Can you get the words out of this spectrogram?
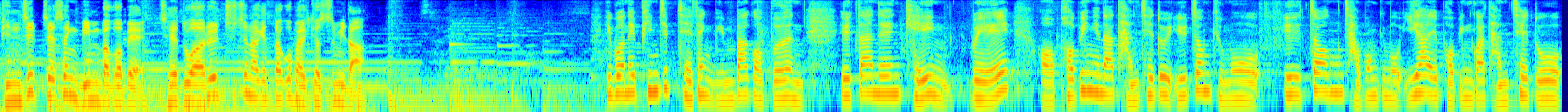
빈집 재생 민박업의 제도화를 추진하겠다고 밝혔습니다. 이번에 빈집 재생 민박업은 일단은 개인 외에 어, 법인이나 단체도 일정 규모, 일정 자본 규모 이하의 법인과 단체도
